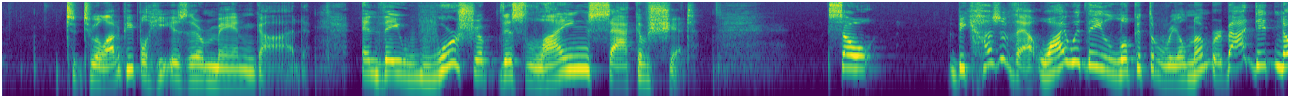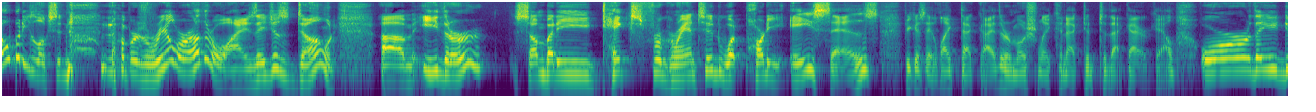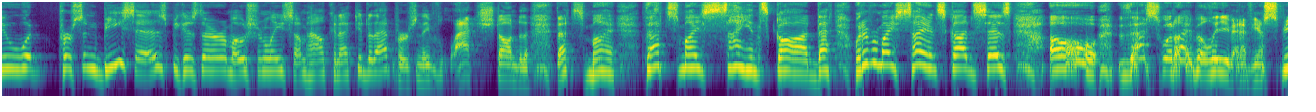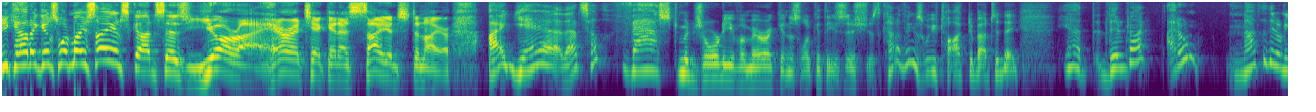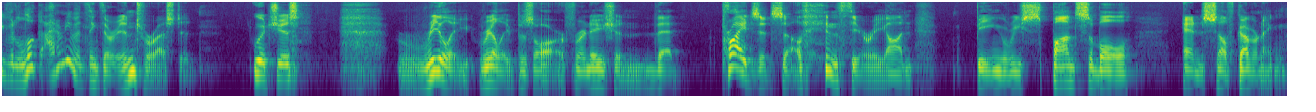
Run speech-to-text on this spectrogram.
to, to a lot of people, he is their man god. And they worship this lying sack of shit. So because of that, why would they look at the real number? Nobody looks at numbers, real or otherwise. They just don't. Um, either somebody takes for granted what party A says because they like that guy, they're emotionally connected to that guy or gal, or they do what person B says because they're emotionally somehow connected to that person. They've latched onto the that's my that's my science god. That whatever my science god says, oh, that's what I believe. And if you speak out against what my science god says, you're a heretic and a science denier. I yeah, that's how the vast majority of Americans look at these issues. The kind of things we've talked about today. Yeah, they're not I don't not that they don't even look, I don't even think they're interested, which is really, really bizarre for a nation that prides itself, in theory, on being responsible and self governing.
